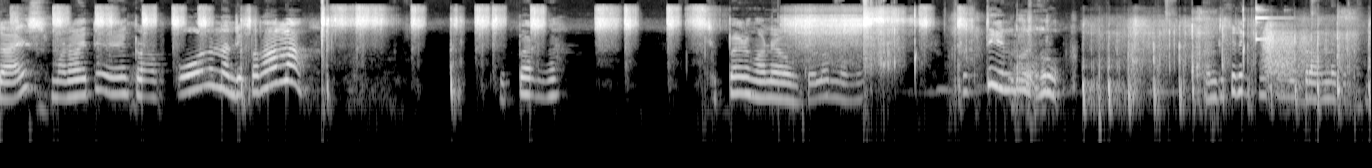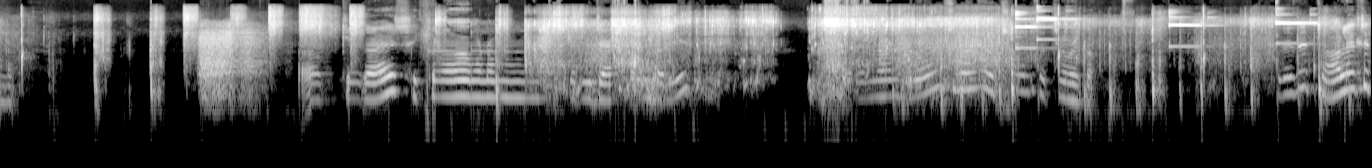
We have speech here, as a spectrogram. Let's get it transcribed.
గాయస్ మనమైతే ఇక్కడ కోల్ ఉందని చెప్పాను అమ్మ? చెప్పానుగా. చెప్పాడు కానీ ఆ కోల్ నన్ను చెప్తే ఎందుకు ఎవరు అందుకని బ్రాండ్లో పెట్టుకున్నా. ఓకే గాయస్ ఇక్కడ మనం కొద్దిగా జాగ్రత్త ఉండాలి. డ్రోన్స్ కానీ వచ్చినట్టు వచ్చాము ఇక. ఇప్పుడైతే చాలా అయితే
